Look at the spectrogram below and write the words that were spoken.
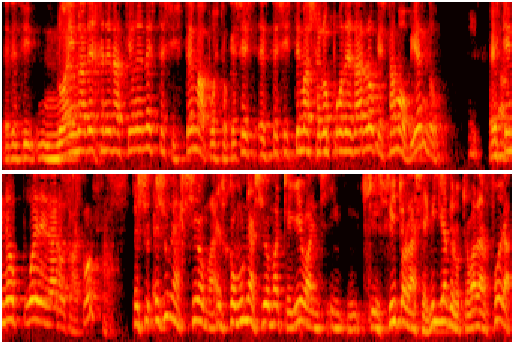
Es decir, no hay una degeneración en este sistema, puesto que este sistema solo puede dar lo que estamos viendo. Es que no puede dar otra cosa. Es, es, un axioma, es como un axioma que lleva inscrito la semilla de lo que va a dar fuera.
